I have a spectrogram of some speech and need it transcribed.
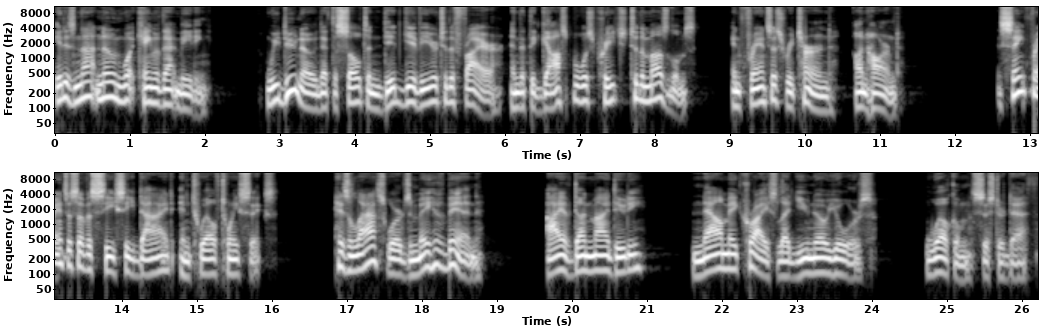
It is not known what came of that meeting. We do know that the Sultan did give ear to the friar and that the gospel was preached to the Muslims, and Francis returned unharmed. St. Francis of Assisi died in 1226. His last words may have been, I have done my duty, now may Christ let you know yours. Welcome, Sister Death.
